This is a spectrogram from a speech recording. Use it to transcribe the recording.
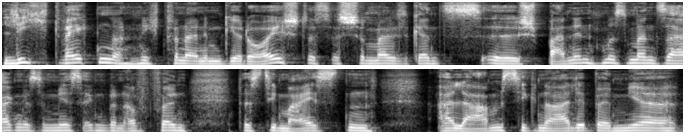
Licht wecken und nicht von einem Geräusch. Das ist schon mal ganz äh, spannend, muss man sagen. Also mir ist irgendwann aufgefallen, dass die meisten Alarmsignale bei mir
